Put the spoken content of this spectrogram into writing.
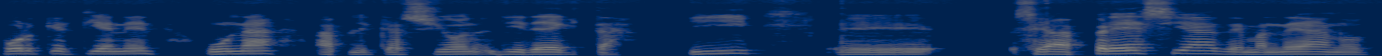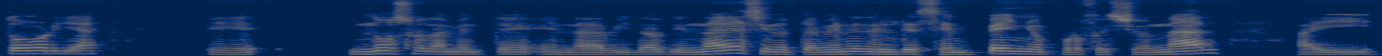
porque tienen una aplicación directa y eh, se aprecia de manera notoria eh, no solamente en la vida ordinaria, sino también en el desempeño profesional. Ahí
